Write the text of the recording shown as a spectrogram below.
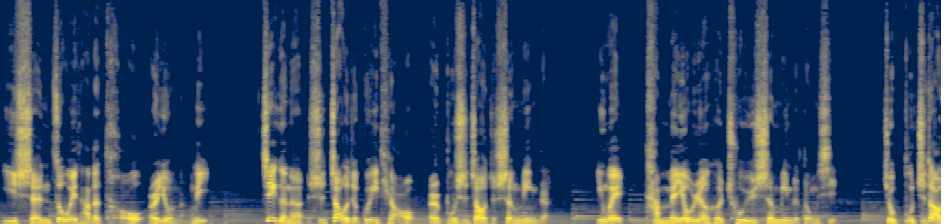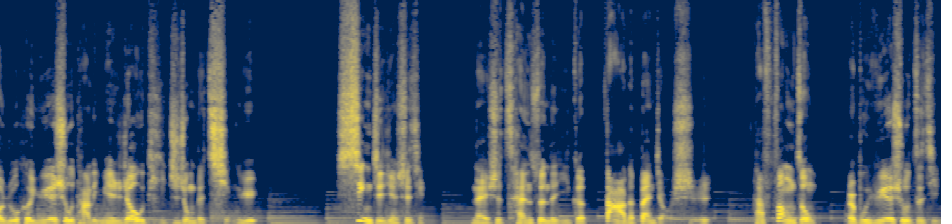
以神作为他的头而有能力，这个呢是照着规条，而不是照着生命的，因为他没有任何出于生命的东西。就不知道如何约束它里面肉体之中的情欲。性这件事情，乃是参孙的一个大的绊脚石。他放纵而不约束自己，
